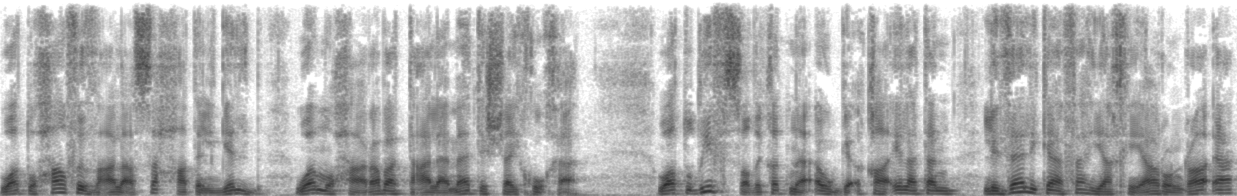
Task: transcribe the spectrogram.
وتحافظ على صحة الجلد ومحاربة علامات الشيخوخة. وتضيف صديقتنا أوج قائلة لذلك فهي خيار رائع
